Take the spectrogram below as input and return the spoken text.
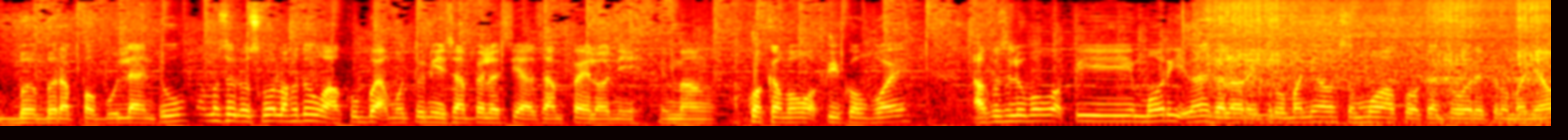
beberapa bulan tu masa duduk sekolah tu aku buat motor ni sampai lah siap sampai lah ni. Memang aku akan bawa pergi konvoi Aku selalu bawa pi Mori kan kalau retro mania semua aku akan turun retro mania.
